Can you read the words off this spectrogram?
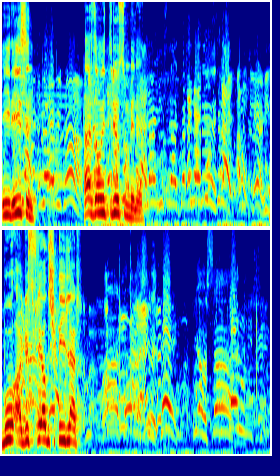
İyi değilsin. Her zaman ittiriyorsun beni. Bu agresifliğe alışık değiller. We outside. Bet on this shit.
